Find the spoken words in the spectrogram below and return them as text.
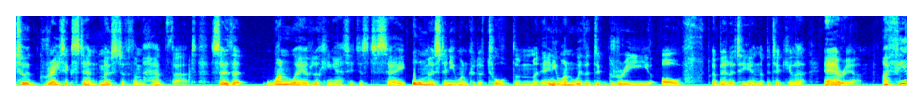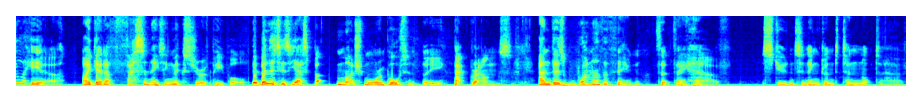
to a great extent, most of them had that. So that one way of looking at it is to say almost anyone could have taught them, anyone with a degree of ability in the particular area. I feel here I get a fascinating mixture of people. Abilities, yes, but much more importantly, backgrounds. And there's one other thing that they have students in England tend not to have.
